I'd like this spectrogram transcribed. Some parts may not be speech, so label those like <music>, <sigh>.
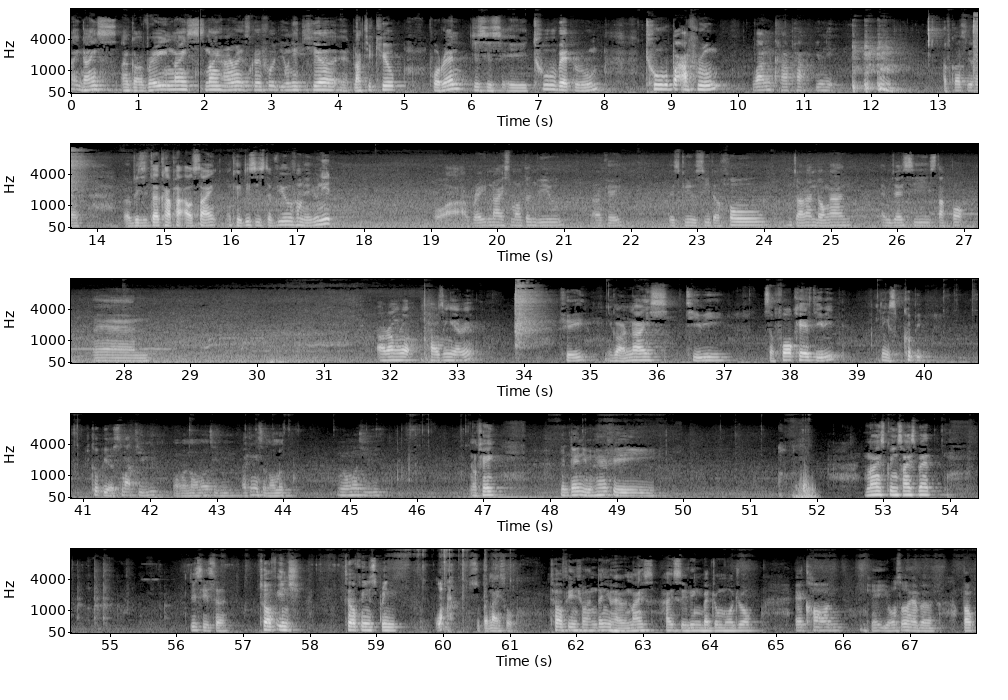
Hi guys, I got a very nice 900 square foot unit here at Laticube for rent. This is a two bedroom, two bathroom, one car park unit. <clears throat> of course, you have a visitor car park outside. Okay, this is the view from the unit. Wow, very nice mountain view. Okay, basically you see the whole Jalan Dongan, MJC, Starport, and Arang Road housing area. Okay, you got a nice TV. It's a 4K TV. I think it could be could be a smart TV or a normal TV. I think it's a normal normal TV. Okay, and then you have a nice queen size bed. This is a 12 inch, 12 inch spring. Wow, super nice. Oh. 12 inch one then you have a nice high ceiling bedroom wardrobe aircon okay? You also have a about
